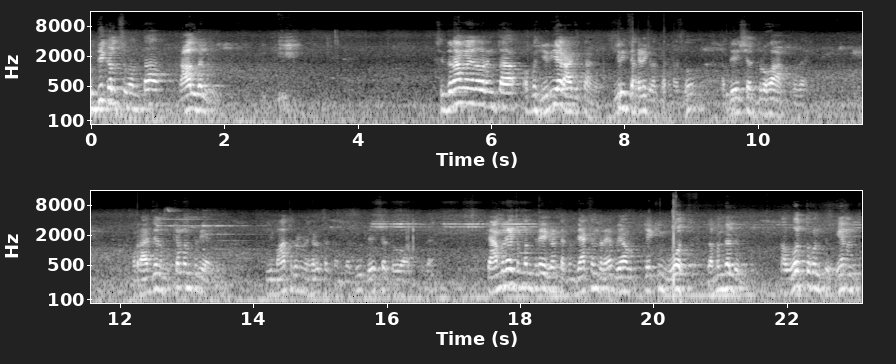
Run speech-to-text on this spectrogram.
ಬುದ್ಧಿ ಕಲಿಸುವಂಥ ಕಾಲದಲ್ಲಿ ಸಿದ್ದರಾಮಯ್ಯನವರಂಥ ಒಬ್ಬ ಹಿರಿಯ ರಾಜಕಾರಣಿ, ಈ ರೀತಿ ಹೇಳಿರ್ತಕ್ಕಂಥದ್ದು ದೇಶದ್ರೋಹ ಆಗ್ತದೆ. ರಾಜ್ಯದ ಮುಖ್ಯಮಂತ್ರಿಯಾಗಿ ಈ ಮಾತುಗಳನ್ನು ಹೇಳ್ತಕ್ಕಂಥದ್ದು ದೇಶದ್ರೋಹ ಆಗ್ತದೆ. ಕ್ಯಾಬಿನೆಟ್ ಮಂತ್ರಿಯಾಗಿ ಹೇಳ್ತಕ್ಕಂಥದ್ದು. ಯಾಕಂದರೆ ವಿ ಆರ್ ಟೇಕಿಂಗ್ ಓತ್ ಗಮನದಲ್ಲಿ ನಾವು ಓತ್ ತಗೊಂತೀವಿ. ಏನಂತ?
